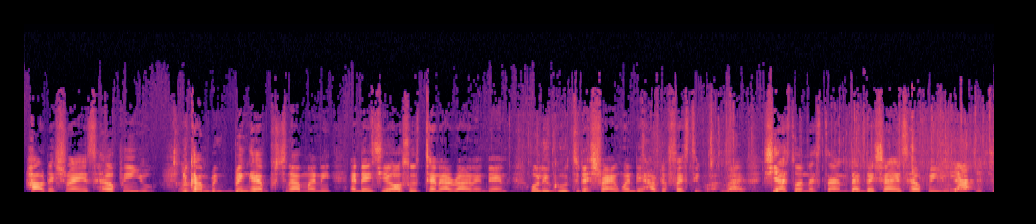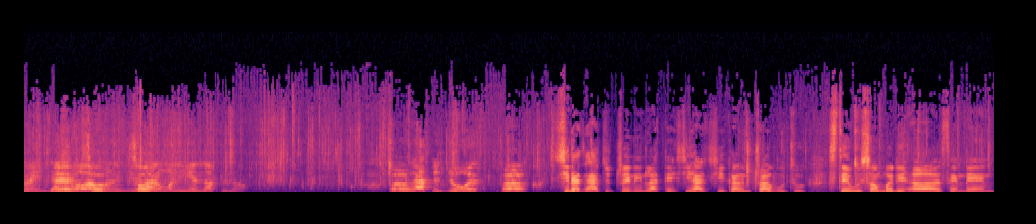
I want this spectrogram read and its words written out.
how the shrine is helping you. You can't oh. bring, bring her shrine money and then she also turn around and then only go to the shrine when they have the festival. Right. She has to understand that the shrine is helping you. She have to train. That's Yeah, all so- I want to hear. so- I don't want to hear nothing else. Uh, you have to do it. uh, She doesn't have to train in Larteh. She, has, she can travel to stay with somebody else and then.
